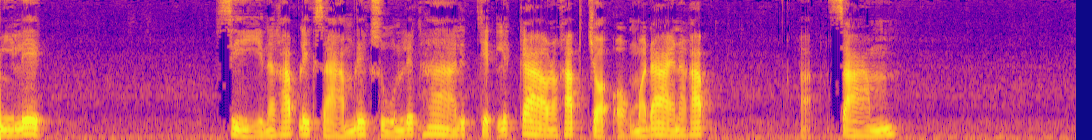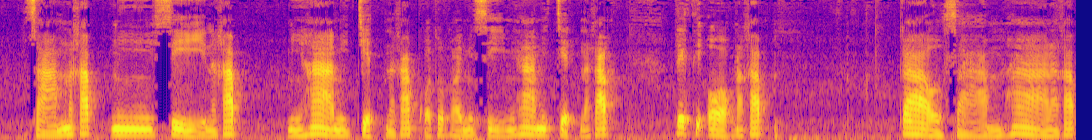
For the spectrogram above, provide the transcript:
มีเลข 4 นะครับ เลข 3 เลข 0 เลข 5 เลข 7 เลข 9 นะครับ เจาะออกมาได้นะครับอะสามสามนะครับ มี 4 นะครับ มี 5 มี 7 นะครับ ขอโทษขอให้มี 4 มี 5 มี 7 นะครับ เลขที่ออกนะครับ 9 3 5 นะครับ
